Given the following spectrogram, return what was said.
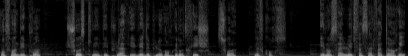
enfin des points, chose qui n'était plus arrivée depuis le Grand Prix d'Autriche, soit 9 courses. Et dans sa lutte face à AlphaTauri,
